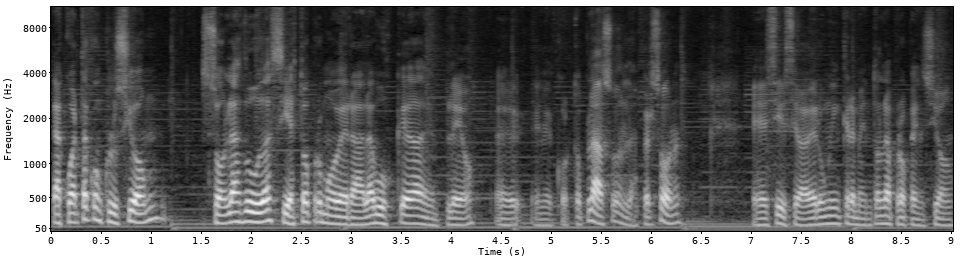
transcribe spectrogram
La cuarta conclusión son las dudas si esto promoverá la búsqueda de empleo eh, en el corto plazo en las personas, es decir, si va a haber un incremento en la propensión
